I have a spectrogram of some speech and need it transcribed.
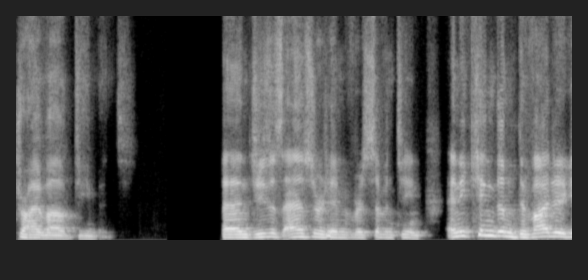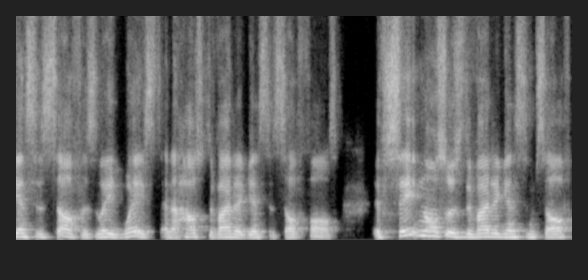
drive out demons. And Jesus answered him, verse 17 Any kingdom divided against itself is laid waste, and a house divided against itself falls. If Satan also is divided against himself,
